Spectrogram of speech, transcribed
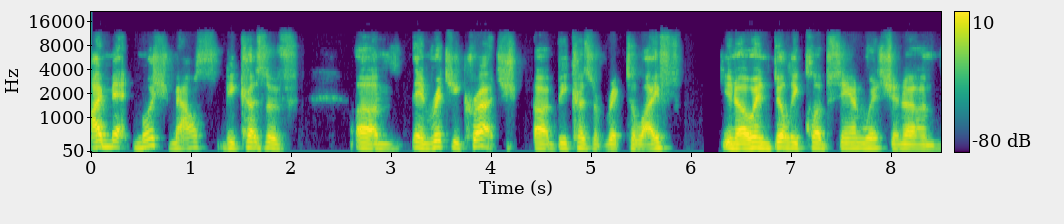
I met Mushmouth because of um, and Richie Krutch uh, because of Rick Ta Life, you know, and Billy Club Sandwich and um,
